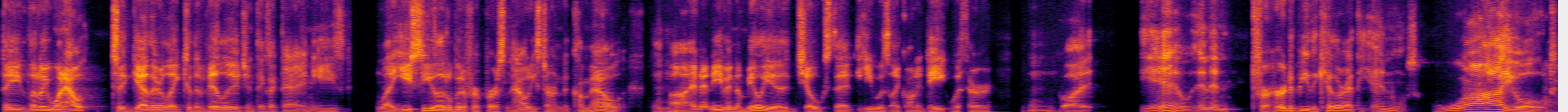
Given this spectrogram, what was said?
They literally went out together, like to the village and things like that. And he's like, you see a little bit of her personality starting to come out. Mhm, Uh, and then even Emilia jokes that he was like on a date with her. mhm. But yeah, and then for her to be the killer at the end was wild,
